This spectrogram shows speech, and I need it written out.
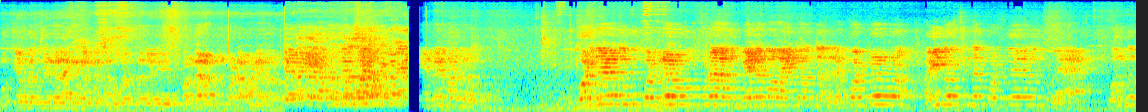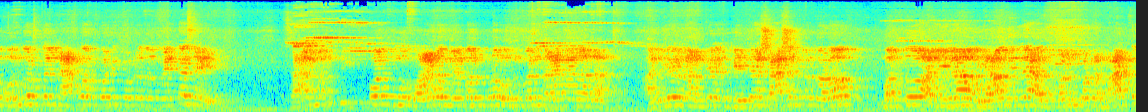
ಮುಖ್ಯಮಂತ್ರಿಗಳಾಗಿರೋ ಸಂದರ್ಭದಲ್ಲಿ ಬಂಗಾರಪ್ಪನ ಬಡಾವಣೆ ಕೊಡದಿರೋದಕ್ಕೂ ಕೂಡ ಅದು ಭಾವ ಆಯ್ತು ಅಂತಂದ್ರೆ ಕೊಟ್ಟರು ಐದು ವರ್ಷದಿಂದ ಕೊಟ್ಟಿರೋದಕ್ಕೂ ಒಂದು ಒಂದು ವರ್ಷದಲ್ಲಿ ನಾಲ್ಕೂವರೆ ಕೋಟಿ ಕೊಟ್ಟಿರೋದಕ್ಕೆ ವ್ಯತ್ಯಾಸ ಇದೆ ಸಾಮ ಇಪ್ಪತ್ಮೂರು ವಾರ್ಡ್ ಮೆಂಬರ್ ಕೂಡ ಒಂದು ರೂಪಾಯಿ ತರಕ್ಕಾಗಲ್ಲ ಅಲ್ಲಿರೋ ನಮಗೆ ಗೆದ್ದ ಶಾಸಕರುಗಳು ಮತ್ತು ಅಲ್ಲಿನ ಯಾವ್ದಿದ್ರೆ ಅದು ಫಂಡ್ ಕೊಟ್ಟರೆ ಮಾತ್ರ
